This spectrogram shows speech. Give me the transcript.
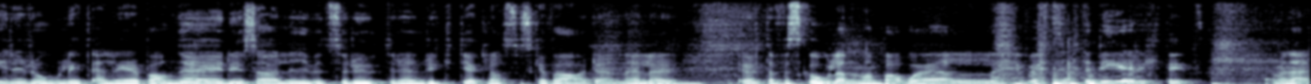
Är det roligt eller är det bara nej det är så här livet ser ut i den riktiga klassiska världen Mm. eller utanför skolan och man bara well, jag vet inte det riktigt. Jag menar,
